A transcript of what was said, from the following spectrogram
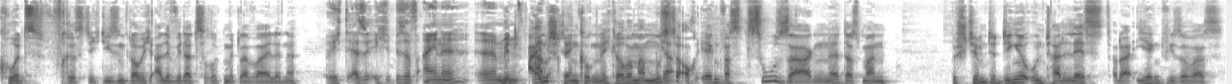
Kurzfristig. Die sind, glaube ich, alle wieder zurück mittlerweile, ne? Ich, also ich, bis auf eine. Ähm, Mit Einschränkungen. Ne? Ich glaube, man musste ja. auch irgendwas zusagen, ne? Dass man bestimmte Dinge unterlässt oder irgendwie sowas.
